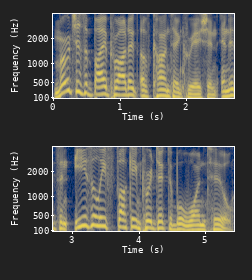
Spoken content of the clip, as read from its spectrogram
Merch is a byproduct of content creation and it's an easily fucking predictable one too.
